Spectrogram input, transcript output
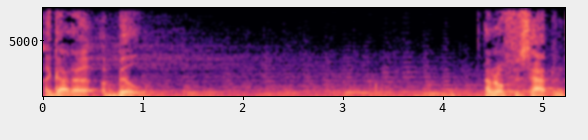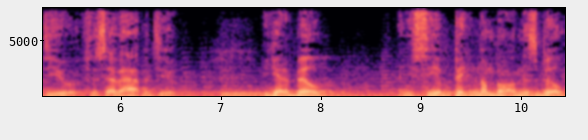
I got a, a bill. I don't know if this happened to you, if this ever happened to you. You get a bill and you see a big number on this bill.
